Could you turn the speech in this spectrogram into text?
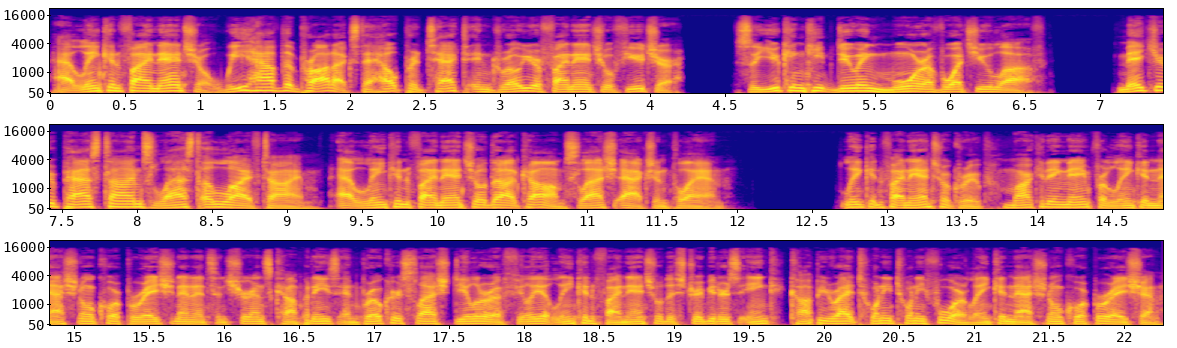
At Lincoln Financial, we have the products to help protect and grow your financial future so you can keep doing more of what you love. Make your pastimes last a lifetime at lincolnfinancial.com slash action plan. Lincoln Financial Group, marketing name for Lincoln National Corporation and its insurance companies and broker slash dealer affiliate Lincoln Financial Distributors Inc., copyright 2024 Lincoln National Corporation.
